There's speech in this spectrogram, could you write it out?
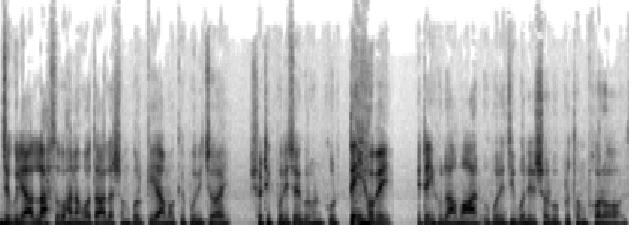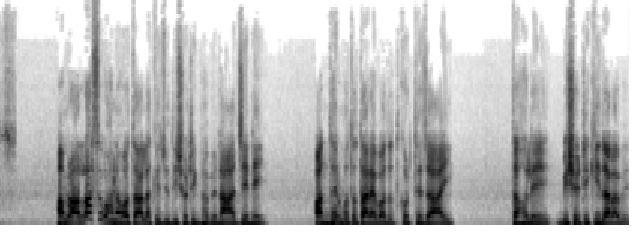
যেগুলি আল্লাহ সুবাহানা হাত আল্লাহ সম্পর্কে আমাকে পরিচয়, সঠিক পরিচয় গ্রহণ করতেই হবে এটাই হলো আমার উপরে জীবনের সর্বপ্রথম ফরজ। আমরা আল্লাহ সুবাহানা হাত যদি সঠিকভাবে না জেনে অন্ধের মতো তার আবাদত করতে যাই, তাহলে বিষয়টি কি দাঁড়াবে?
